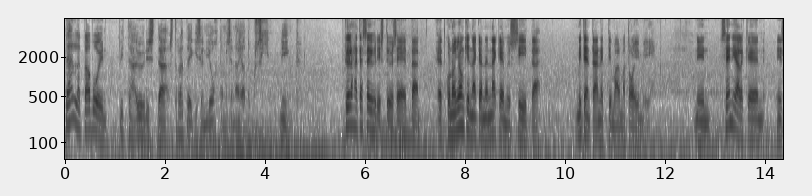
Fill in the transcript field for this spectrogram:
tällä tavoin pitää yhdistää strategisen johtamisen ajatuksiin, niinkö? Kyllähän tässä yhdistyy se, että, että kun on jonkinnäköinen näkemys siitä, miten tämä nettimaailma toimii, niin sen jälkeen niin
